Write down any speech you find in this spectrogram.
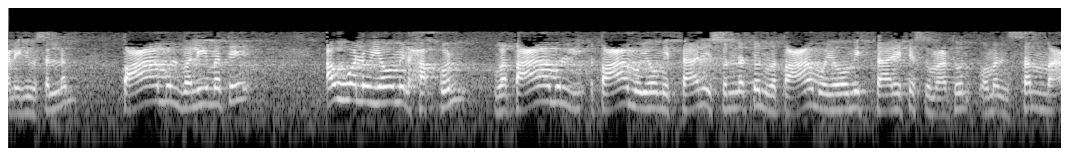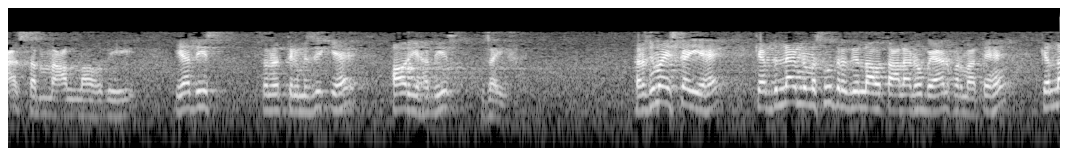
علیہ وسلم، طعام الولیمت اول یوم حق و طعام طعام یوم الثانی سنت و طعام یوم الثالث سمعت ومن سمع سمع اللہ به۔ یہ حدیث سنت ترمذی کی ہے اور یہ حدیث ضعیف ہے۔ ترجمہ اس کا یہ ہے کہ عبداللہ ابن مسعود رضی اللہ تعالیٰ عنہ بیان فرماتے ہیں کہ اللہ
